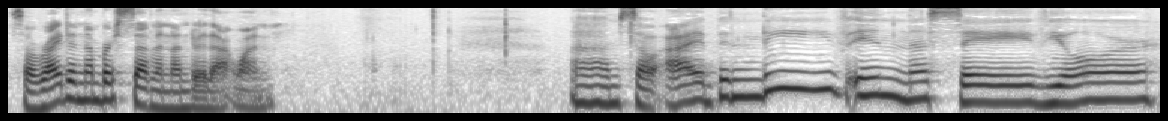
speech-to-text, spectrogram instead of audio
So write a number seven under that one. Um, so I believe in the Savior.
